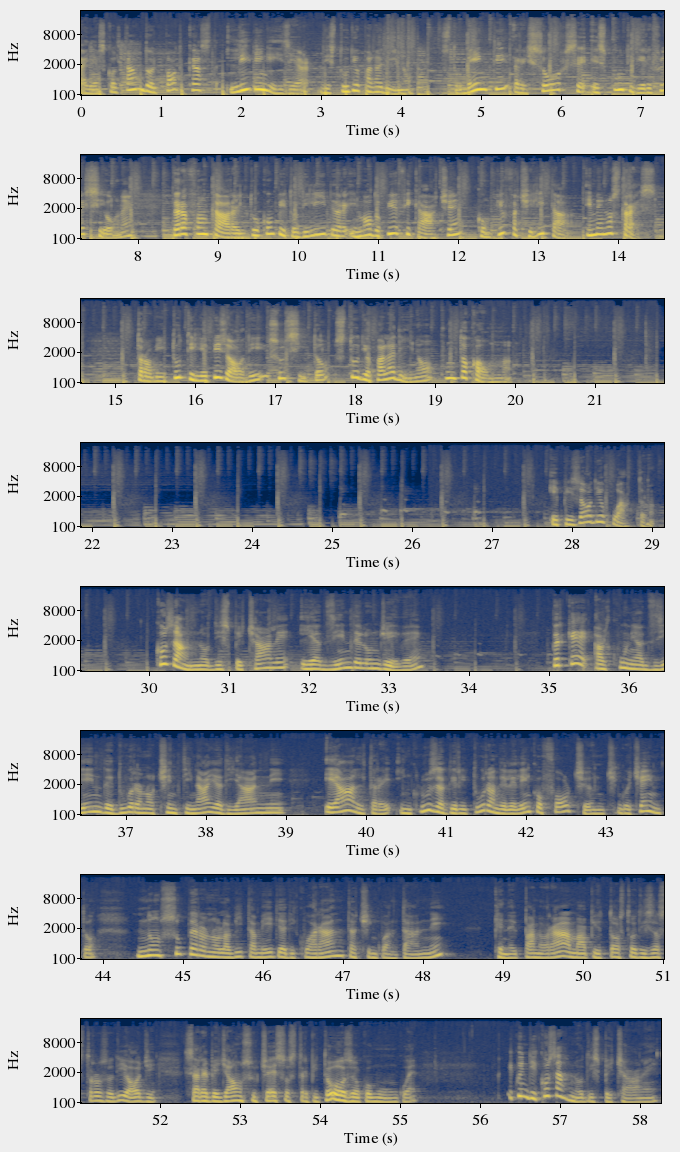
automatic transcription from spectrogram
Stai ascoltando il podcast Leading Easier di Studio Paladino. Strumenti, risorse e spunti di riflessione per affrontare il tuo compito di leader in modo più efficace, con più facilità e meno stress. Trovi tutti gli episodi sul sito studiopaladino.com. Episodio 4 Cosa hanno di speciale le aziende longeve? Perché alcune aziende durano centinaia di anni e altre, incluse addirittura nell'elenco Fortune 500, non superano la vita media di 40-50 anni? Che nel panorama piuttosto disastroso di oggi sarebbe già un successo strepitoso comunque. E quindi cosa hanno di speciale?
